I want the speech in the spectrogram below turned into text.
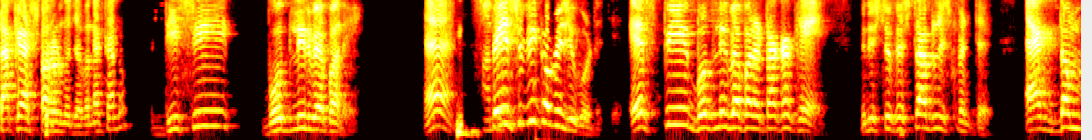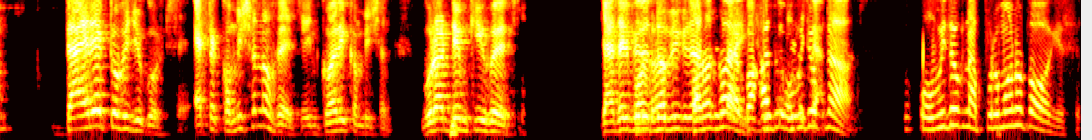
তাকে আর সরানো যাবে না কেন? ডিসি বদলির ব্যাপারে। হ্যাঁ? স্পেসিফিক অভিযোগ উঠেছে। এসপি বদলির ব্যাপারে টাকা খেয়ে। মিনিস্ট্রি অফ এস্টাবলিশমেন্টে একদম ডাইরেক্ট অভিযোগ উঠছে একটা কমিশনও হয়েছে ইনকোয়ারি কমিশন গোড়ার ডিম কি হয়েছে? যাদের বিরুদ্ধে অভিযোগ। না। অভিযোগ না প্রমাণও পাওয়া গেছে।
